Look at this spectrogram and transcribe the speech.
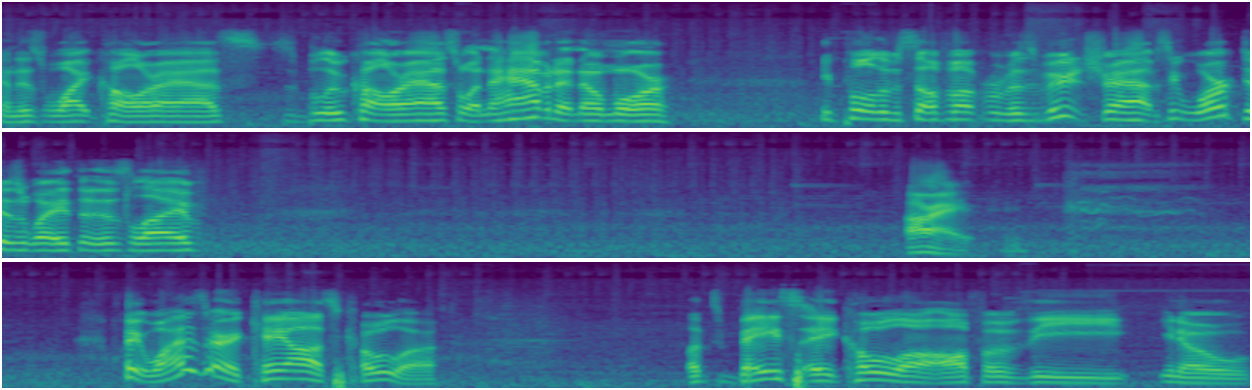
And his white collar ass. His blue collar ass wasn't having it no more. He pulled himself up from his bootstraps. He worked his way through this life. Alright. Wait, why is there a Chaos Cola? Let's base a cola off of the, you know,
